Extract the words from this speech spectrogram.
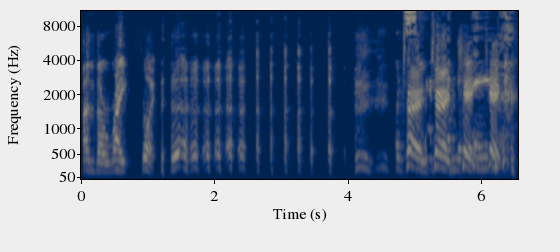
on the right foot Like turn turn kick kick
